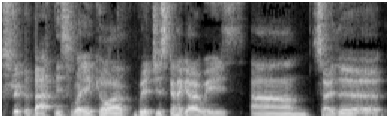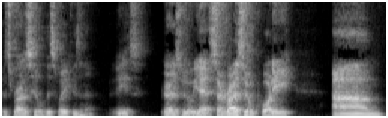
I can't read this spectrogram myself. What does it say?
stripped it back this week. I, we're just going to go with um, so the it's Rosehill this week, isn't it? It is. Rosehill, yeah. So Rosehill Quaddy. Um,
